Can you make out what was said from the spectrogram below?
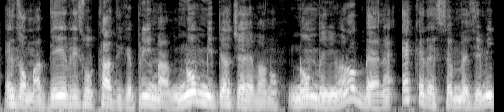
e insomma dei risultati che prima non mi piacevano, non venivano bene e che adesso invece mi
